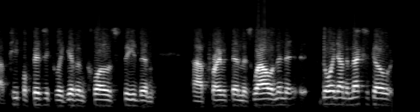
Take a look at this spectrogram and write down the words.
uh, people physically, give them clothes, feed them uh, pray with them as well. And then the, going down to Mexico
